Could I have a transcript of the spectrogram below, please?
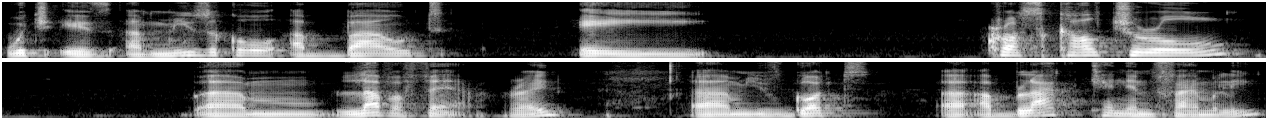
which is a musical about a cross-cultural um, love affair, right? Um, you've got uh, a black Kenyan family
